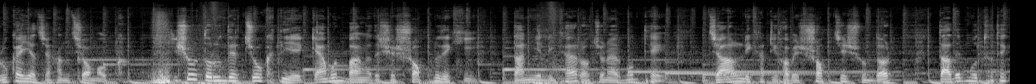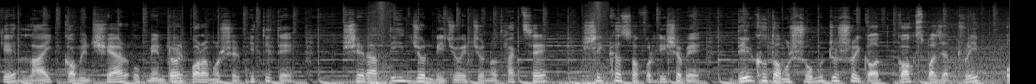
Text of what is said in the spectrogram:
রুকাইয়া জাহান চমক। কিশোর তরুণদের চোখ দিয়ে কেমন বাংলাদেশের স্বপ্ন দেখি, তা নিয়ে লেখা রচনার মধ্যে যার লেখাটি হবে সবচেয়ে সুন্দর, তাদের মধ্য থেকে লাইক, কমেন্ট, শেয়ার ও মেন্টর পরামর্শের ভিত্তিতে সেরা তিনজন বিজয়ীর জন্য থাকছে শিক্ষা সফর হিসেবে দীর্ঘতম সমুদ্র সৈকত, কক্সবাজার ট্রিপ ও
